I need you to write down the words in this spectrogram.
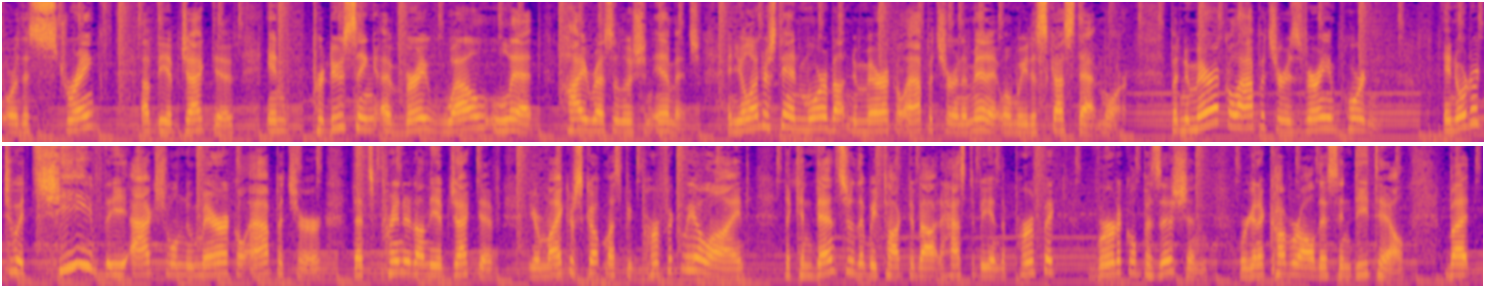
or the strength of the objective in producing a very well lit high resolution image. And you'll understand more about numerical aperture in a minute when we discuss that more. But numerical aperture is very important in order to achieve the actual numerical aperture that's printed on the objective, your microscope must be perfectly aligned. The condenser that we talked about has to be in the perfect vertical position. We're going to cover all this in detail. But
